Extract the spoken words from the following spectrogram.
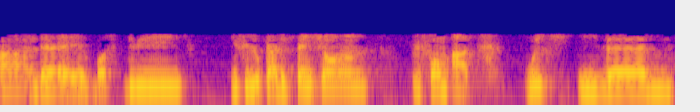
And uh, but the if you look at the Pension Reform Act, which is um,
